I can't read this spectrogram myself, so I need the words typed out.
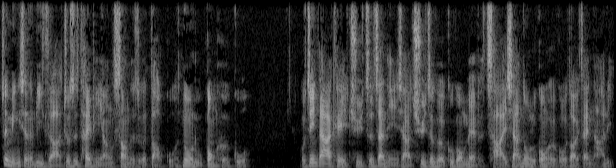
最明显的例子啊，就是太平洋上的这个岛国诺鲁共和国。我建议大家可以去这暂停一下，去这个 Google Map 查一下诺鲁共和国到底在哪里，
